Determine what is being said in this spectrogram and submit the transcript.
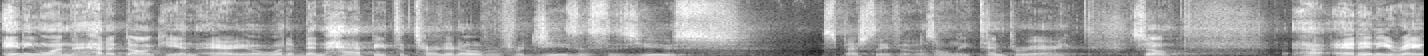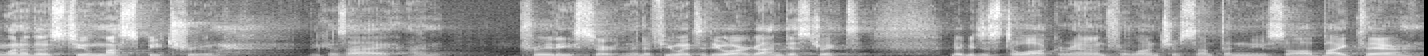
Anyone that had a donkey in the area would have been happy to turn it over for Jesus' use especially if it was only temporary. So, uh, at any rate, one of those two must be true because I, I'm pretty certain that if you went to the Oregon district, maybe just to walk around for lunch or something, and you saw a bike there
